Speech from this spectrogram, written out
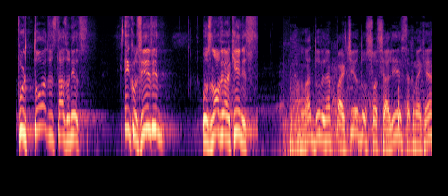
Por todos os Estados Unidos inclusive os nova-iorquines. Não há dúvida, né? Partido Socialista, como é que é?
